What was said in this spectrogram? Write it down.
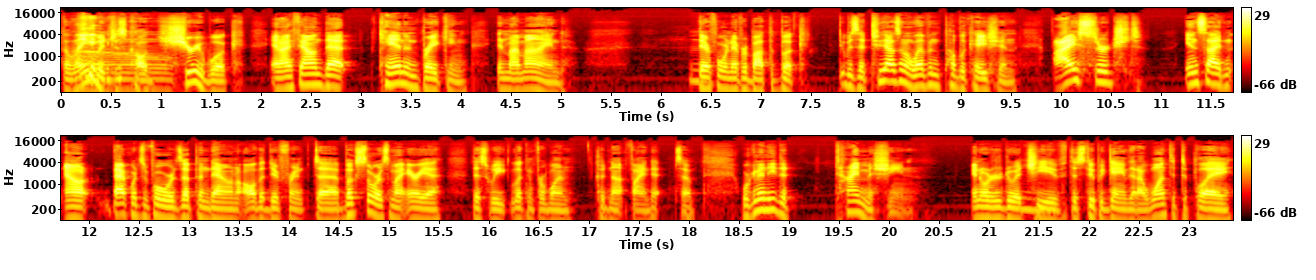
The language is called Shyriiwook, and I found that canon breaking in my mind. Therefore, never bought the book. It was a 2011 publication. I searched inside and out, backwards and forwards, up and down, all the different uh, bookstores in my area this week looking for one. Could not find it. So, we're gonna need a time machine in order to achieve the stupid game that I wanted to play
